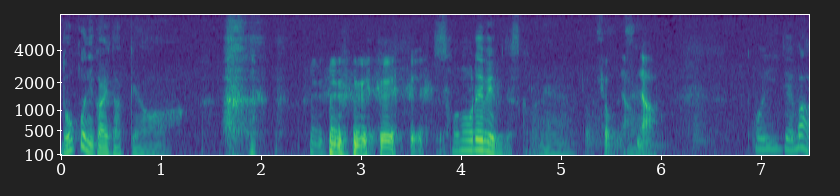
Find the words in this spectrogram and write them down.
どこに書いたっけなう。そのレベルですからね。そうですな。ほいで、まあ、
